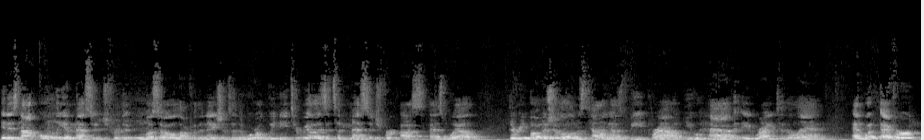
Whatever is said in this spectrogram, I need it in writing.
It is not only a message for the Ummah Olam, for the nations of the world. We need to realize it's a message for us as well. The Ribbon Shalom is telling us, be proud. You have a right to the land. And whatever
